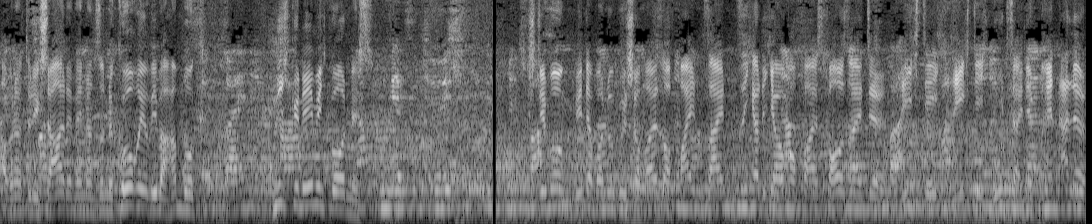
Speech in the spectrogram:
Aber natürlich schade, wenn dann so eine Choreo wie bei Hamburg nicht genehmigt worden ist. Stimmung wird aber logischerweise auf beiden Seiten, sicherlich auch auf HSV-Seite, richtig, richtig gut sein. Wir brennen alle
